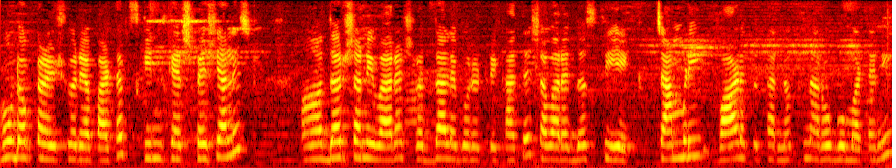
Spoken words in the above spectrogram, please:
હું doctor Aishwarya Pathak, skin care specialist. દર શનિવારે શ્રદ્ધા લેબોરેટરી ખાતે સવારે દસથી એક ચામડી, વાળ તથા નખના રોગો માટેની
